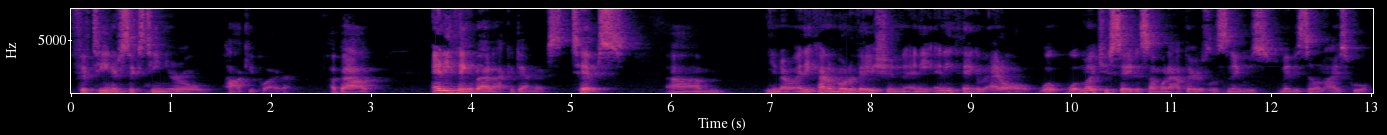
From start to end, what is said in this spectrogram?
15 or 16 year old hockey player about anything about academics, tips, um, you know, any kind of motivation, any anything at all. What what might you say to someone out there who's listening who's maybe still in high school?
